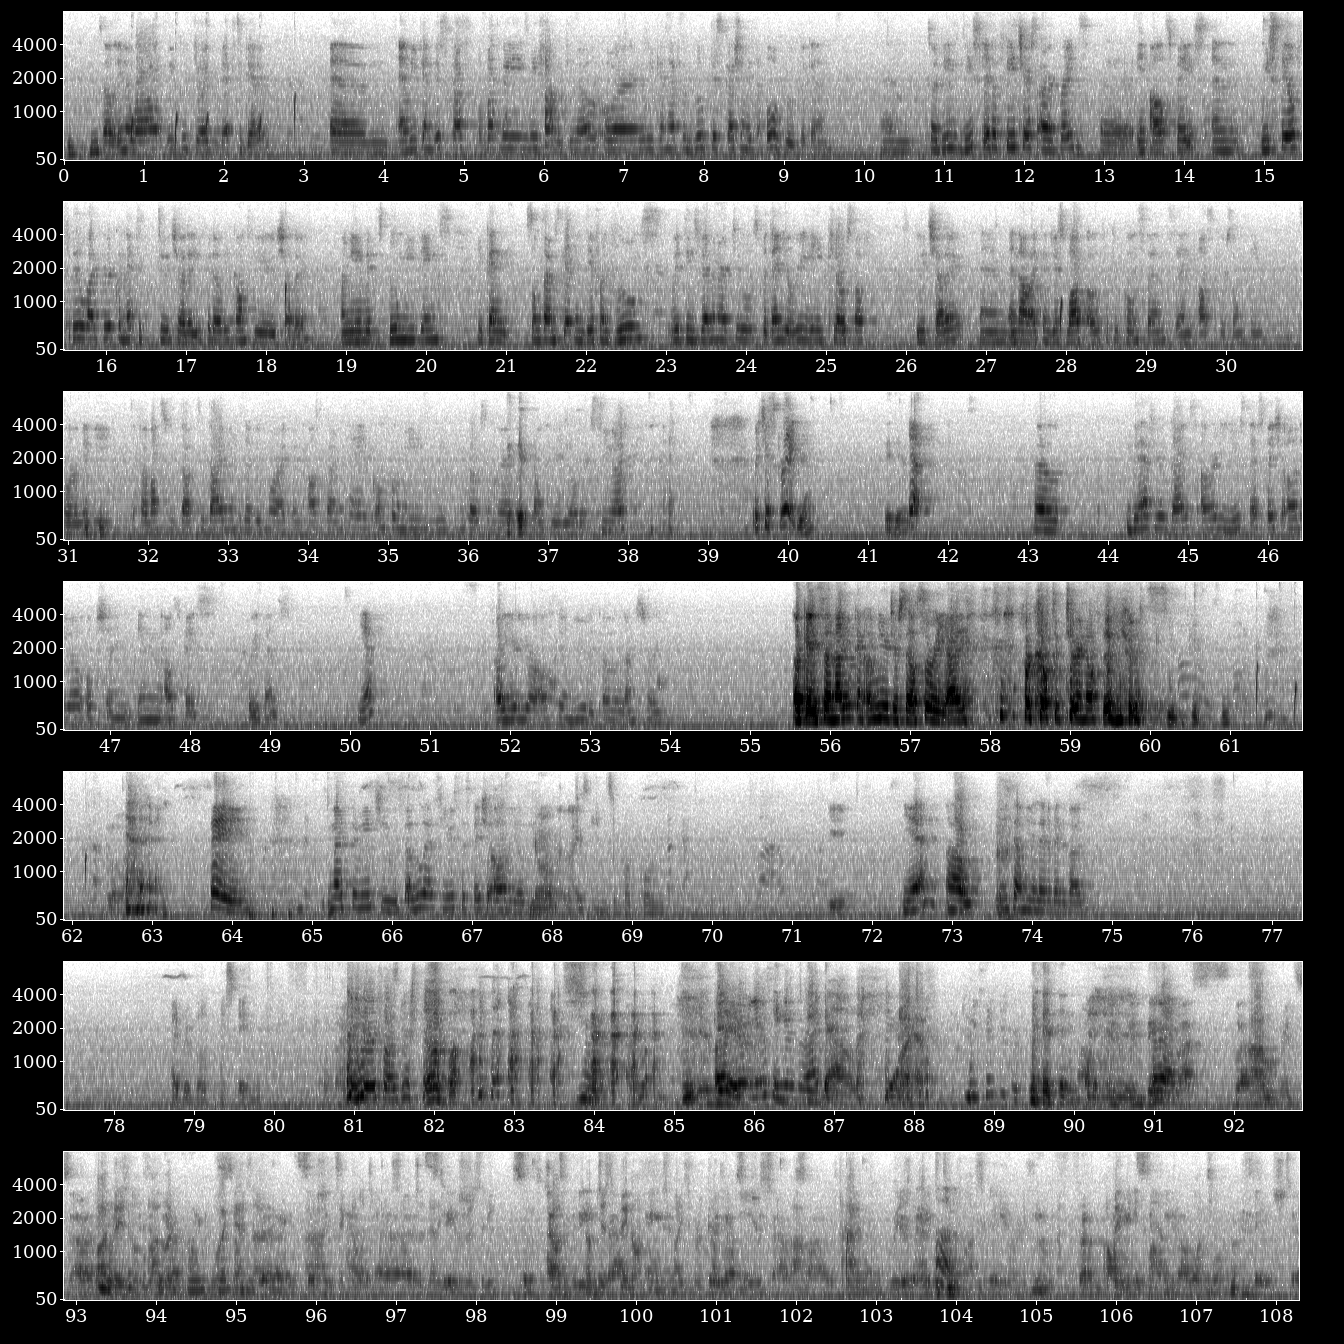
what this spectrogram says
Mhm. So in a while we could join back together um, and we can discuss what we, we found, you know, or we can have a group discussion with the whole group again. Um, so these, these little features are great uh, in Altspace, and we still feel like we're connected to each other even though we can't hear each other. I mean with Zoom meetings you can sometimes get in different rooms with these webinar tools but then you're really closed off to each other. Um, and now I can just walk over to Constanze and ask her something. Or maybe if I want to talk to Diamond a little bit more, I can ask Diamond, hey, come follow me. We can go somewhere where we can't hear the others, you know? Which is great. Yeah, it is. Yeah. So, do you have you guys already used that spatial audio option in Altspace for events? Yeah? Oh, you're, you're all still muted. Oh, I'm sorry. Okay, so now you can unmute yourself. Sorry, I forgot to turn off the mute. hey, nice to meet you. So who has used the spatial audio No, before? my life. Yeah. Yeah? Oh, can you tell me a little bit about it? I revoked my statement. you revoked your statement. Well, you're using it right now. Yeah. I have. In, in the Alright. last, last Um, conference, uh, I've the been, I work as a uh, technology had, uh, consultant at a university. some So I've, activity in I've the just back been on and Space for a couple breakout of years. sessions Um, outside. I haven't and really you're been able Oh. to to classes here or anything. move from I've been audience in and out talking about what's watching. on stage to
